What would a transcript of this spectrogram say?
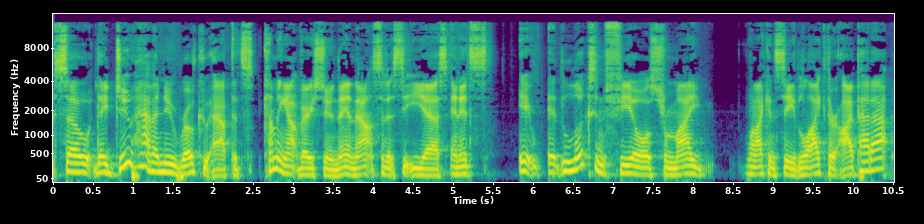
So they do have a new Roku app that's coming out very soon. They announced it at CES and it's it it looks and feels from my what I can see like their iPad app,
